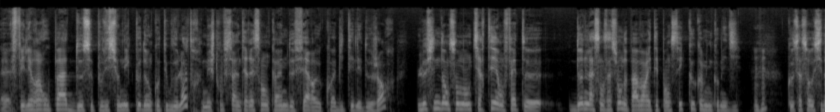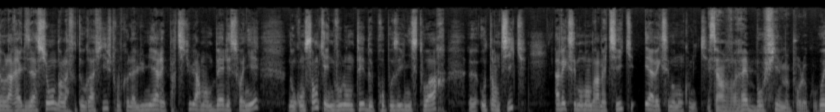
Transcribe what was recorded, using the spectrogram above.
euh, fait l'erreur ou pas de se positionner que d'un côté ou de l'autre? Mais je trouve ça intéressant quand même de faire euh, cohabiter les deux genres. Le film dans son entièreté, en fait, donne la sensation de ne pas avoir été pensé que comme une comédie. Mhm. Que ça soit aussi dans la réalisation, dans la photographie, je trouve que la lumière est particulièrement belle et soignée. Donc on sent qu'il y a une volonté de proposer une histoire authentique, avec ses moments dramatiques et avec ses moments comiques. C'est un vrai beau film pour le coup. Oui,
